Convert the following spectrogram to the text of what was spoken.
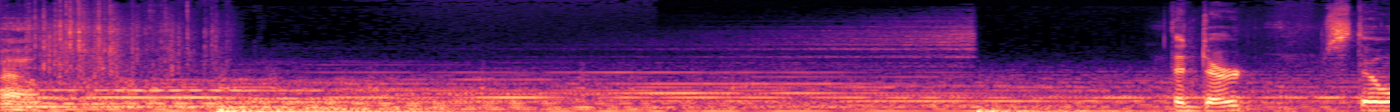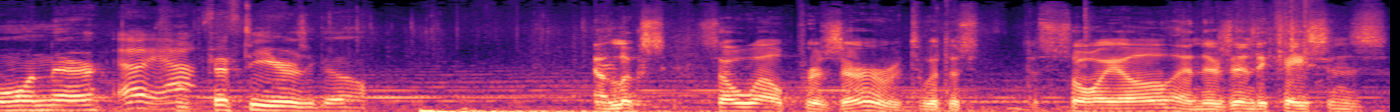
Wow. The dirt still on there. Oh, yeah. From 50 years ago. It looks so well preserved with the, the soil, and there's indications,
